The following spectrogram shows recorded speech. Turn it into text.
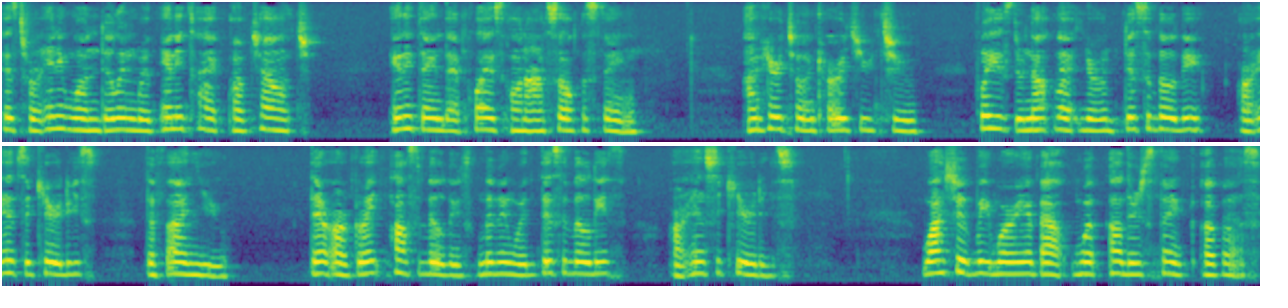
It's for anyone dealing with any type of challenge, anything that plays on our self esteem. I'm here to encourage you to please do not let your disability or insecurities define you. There are great possibilities living with disabilities our insecurities. Why should we worry about what others think of us?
